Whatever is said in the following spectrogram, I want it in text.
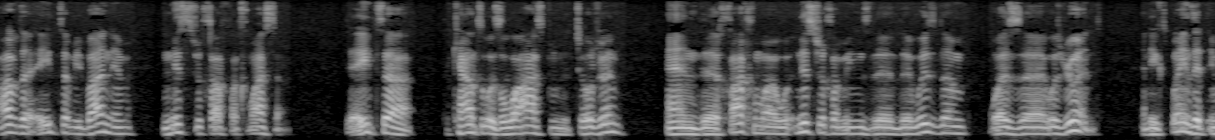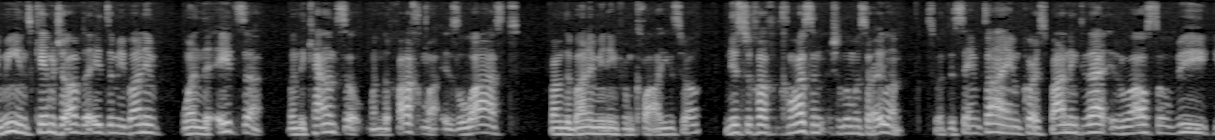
Avda Eitza Mibanim Nisrucha Chachmasam. The Eitza, the counsel was lost from the children, and the chachma nisracha means the, the wisdom was uh, was ruined. And he explains that it means when the etza, when the council, when the chachma is lost from the banim, meaning from Klal Yisrael, so at the same time, corresponding to that, it will also be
